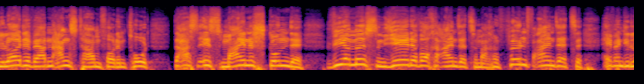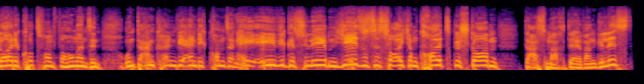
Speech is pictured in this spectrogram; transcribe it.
Die Leute werden Angst haben vor dem Tod. Das ist meine Stunde. Wir müssen jede Woche Einsätze machen. Fünf Einsätze. Hey, wenn die Leute kurz vorm Verhungern sind und dann können wir endlich kommen und sagen, hey, ewiges Leben. Jesus ist für euch am Kreuz gestorben. Das macht der Evangelist.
